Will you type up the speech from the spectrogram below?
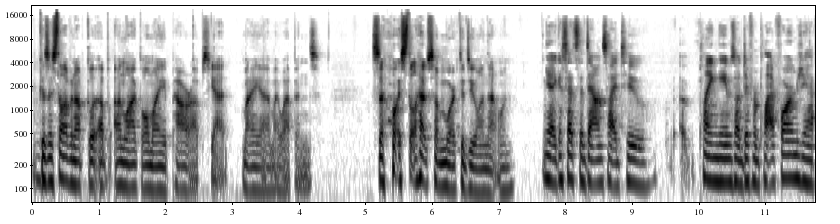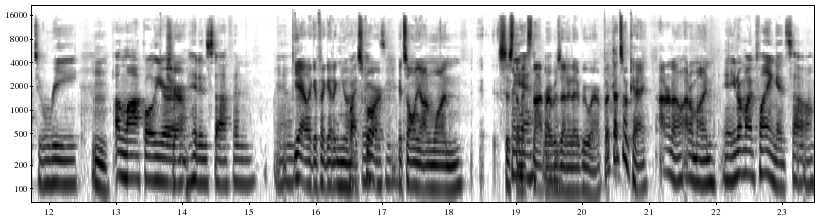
because I still haven't up, up, unlocked all my power ups yet, my uh, my weapons. So I still have some work to do on that one. Yeah, I guess that's the downside too. Uh, playing games on different platforms, you have to re unlock all your. Sure. hidden stuff, and yeah, Yeah, like if I get a new high score, and- it's only on one system. Yeah. It's not represented everywhere, but that's okay. I don't know. I don't mind. Yeah, you don't mind playing it, so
